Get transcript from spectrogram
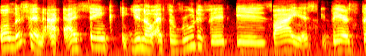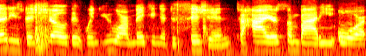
Well, listen, I, I, think, you know, at the root of it is bias. There are studies that show that when you are making a decision to hire somebody or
